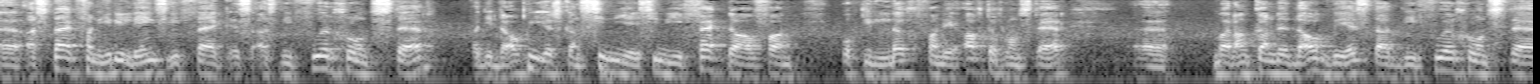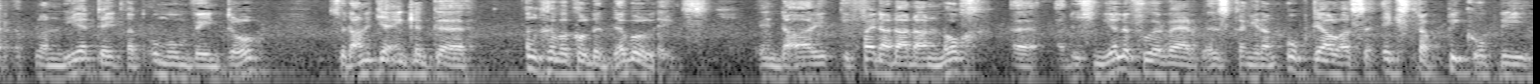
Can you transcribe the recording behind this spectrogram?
uh aspek van hierdie lens effek is as die voorgrondster wat jy dalk nie eers kan sien nie, jy sien die effek daarvan op die lig van die agtergrondster. Uh maar dan kan dit dalk wees dat die voorgrondster 'n planeet het wat om hom wentel So dan het jy eintlik 'n ingewikkelde dubbellens en daar die feit dat daar dan nog 'n addisionele voorwerp is, kan jy dan optel as 'n ekstra piek op die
